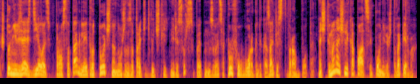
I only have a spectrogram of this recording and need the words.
что нельзя сделать просто так. Для этого точно нужно затратить вычислительные ресурсы, поэтому называется proof of work, доказательство работы. Значит, и мы начали копаться и поняли, что, во-первых,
